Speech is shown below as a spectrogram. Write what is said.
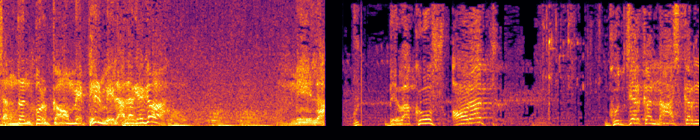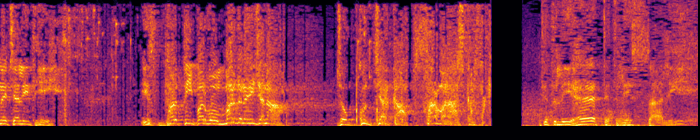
चंदनपुर गाँव में फिर मेला लगेगा। मेला। बेवकूफ़ औरत गुज्जर का नाश करने चली थी। इस धरती पर वो मर्द नहीं जना जो गुज्जर का सर्वनाश कर सके। तितली है तितली साली।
